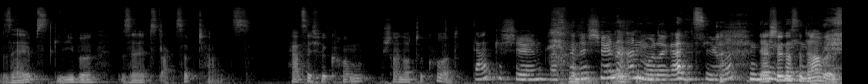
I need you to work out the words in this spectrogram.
Selbstliebe, Selbstakzeptanz. Herzlich willkommen, Charlotte Kurt. Dankeschön, was für eine schöne Anmoderation. ja, schön, dass du da bist.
